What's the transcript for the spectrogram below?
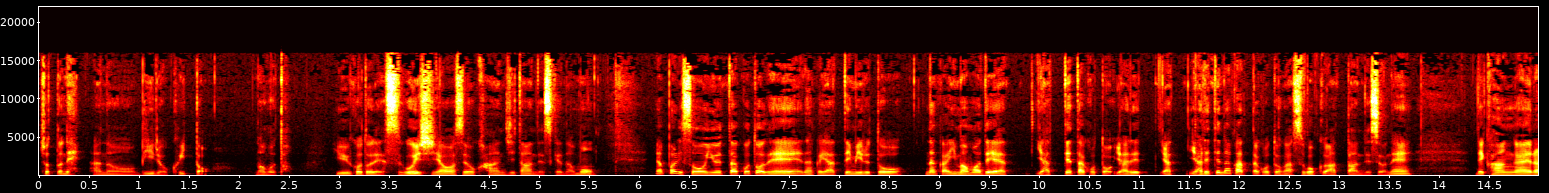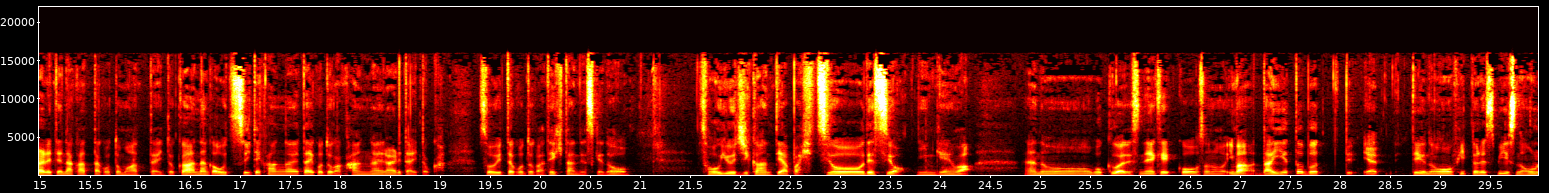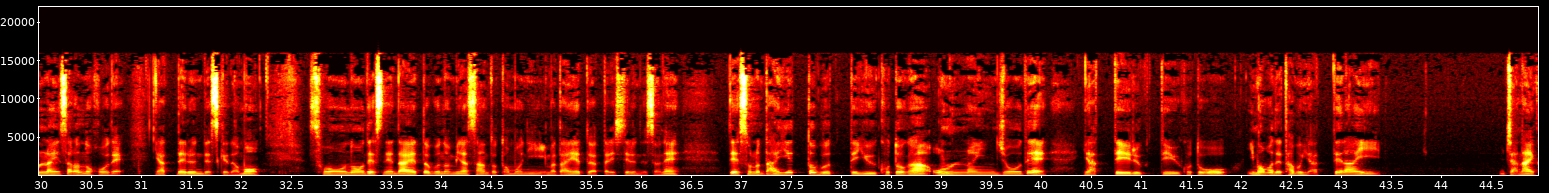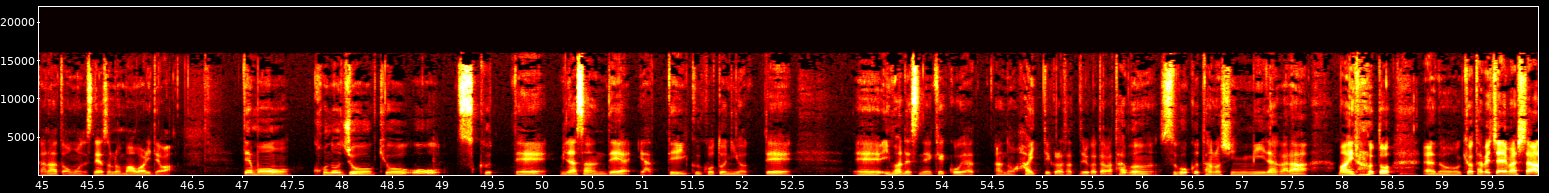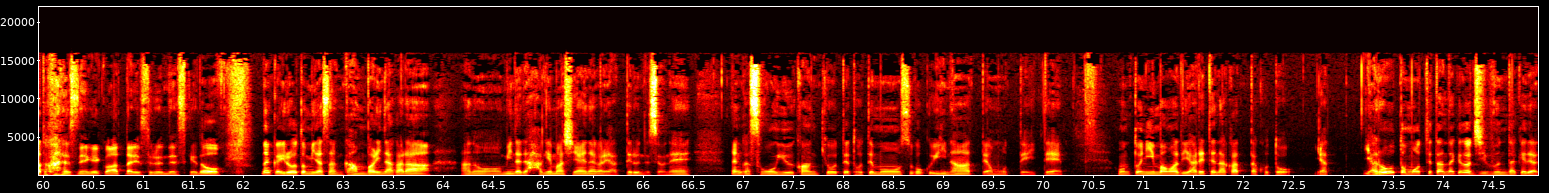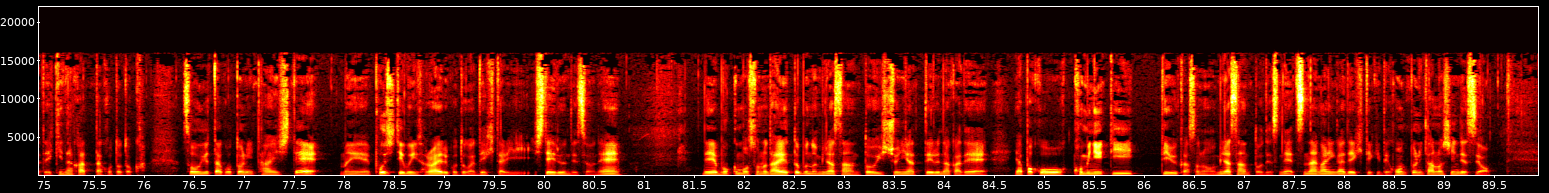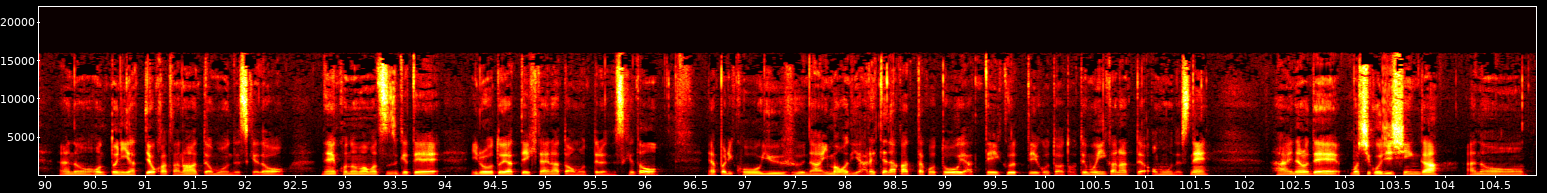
ちょっとね、あの、ビールをクイッと飲むということですごい幸せを感じたんですけども、やっぱりそういったことで、なんかやってみると、なんか今までやってたことやれや、やれてなかったことがすごくあったんですよね。で、考えられてなかったこともあったりとか、なんか落ち着いて考えたいことが考えられたりとか、そういったことができたんですけど、そういう時間ってやっぱ必要ですよ、人間は。あのー、僕はですね、結構その、今、ダイエット部ってやっていうのをフィットネスピースのオンラインサロンの方でやってるんですけども、そのですね、ダイエット部の皆さんと共に今ダイエットやったりしてるんですよね。で、そのダイエット部っていうことがオンライン上でやっているっていうことを今まで多分やってないじゃないかなと思うんですね、その周りでは。でも、この状況を作って皆さんでやっていくことによって、えー、今ですね、結構やあの入ってくださっている方が多分すごく楽しみながら、まあいろいろと、あの、今日食べちゃいましたとかですね、結構あったりするんですけど、なんかいろいろと皆さん頑張りながら、あの、みんなで励まし合いながらやってるんですよね。なんかそういう環境ってとてもすごくいいなって思っていて、本当に今までやれてなかったこと、や、ろうと思ってたんだけど自分だけではできなかったこととか、そういったことに対して、えー、ポジティブに捉えることができたりしているんですよね。で、僕もそのダイエット部の皆さんと一緒にやっている中で、やっぱこう、コミュニティっていうか、その皆さんとですね、つながりができてきて、本当に楽しいんですよ。あの、本当にやってよかったなって思うんですけど、ね、このまま続けて、いろいろとやっていきたいなとは思ってるんですけど、やっぱりこういう風な、今までやれてなかったことをやっていくっていうことはとてもいいかなって思うんですね。はい。なので、もしご自身が、あのー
